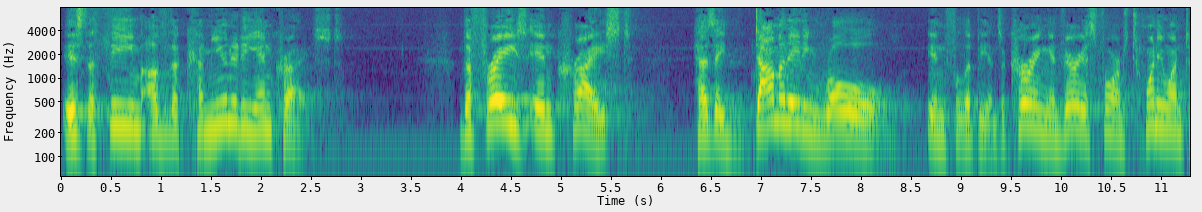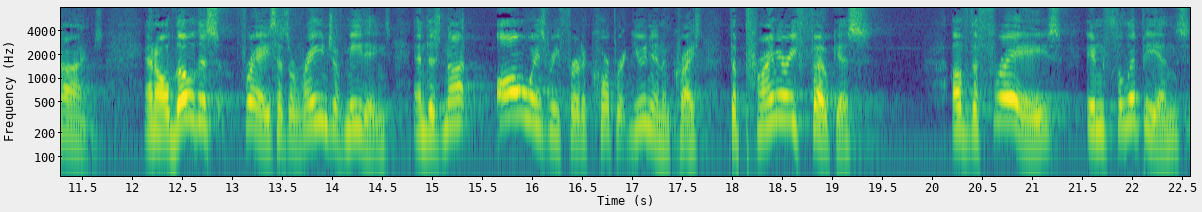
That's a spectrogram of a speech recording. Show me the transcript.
is the theme of the community in Christ. The phrase in Christ has a dominating role in Philippians, occurring in various forms 21 times. And although this phrase has a range of meanings and does not always refer to corporate union in Christ, the primary focus of the phrase in Philippians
